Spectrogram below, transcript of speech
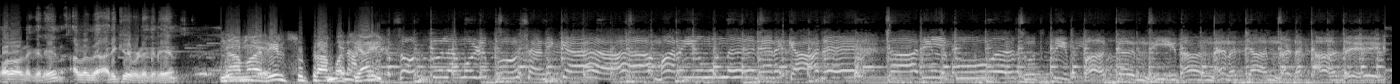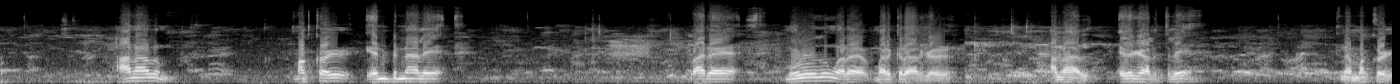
போராடுகிறேன் அல்லது அறிக்கை விடுகிறேன். நாம ரீல் பாத்தியா கிடையாது ஆனாலும் மக்கள் என் பின்னாலே வர முழுவதும் வர மறுக்கிறார்கள். ஆனால் எதிர்காலத்திலே இந்த மக்கள்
